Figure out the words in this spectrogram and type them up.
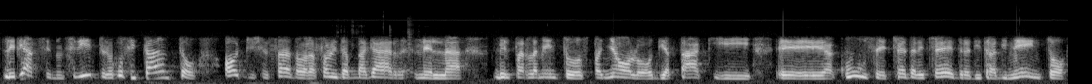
Le piazze non si riempiono così tanto, oggi c'è stata la solita bagarre nel, nel Parlamento spagnolo di attacchi, eh, accuse eccetera eccetera, di tradimento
